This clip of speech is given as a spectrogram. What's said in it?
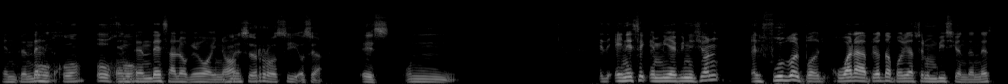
¿entendés? Ojo, ojo. ¿Entendés a lo que voy, no? Me cerró, sí. O sea, es un. en, ese, en mi definición, el fútbol, jugar a la pelota podría ser un vicio, ¿entendés?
